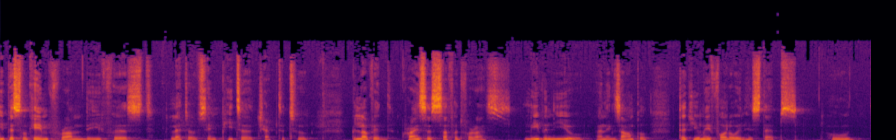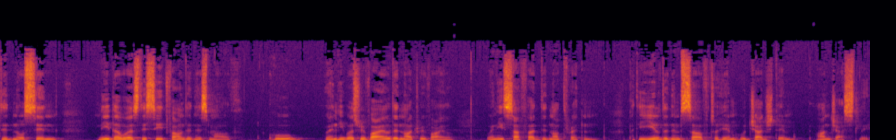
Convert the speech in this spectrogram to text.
the epistle came from the first letter of St. Peter, chapter 2. Beloved, Christ has suffered for us, leaving you an example that you may follow in his steps, who did no sin, neither was deceit found in his mouth, who, when he was reviled, did not revile, when he suffered, did not threaten, but he yielded himself to him who judged him unjustly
